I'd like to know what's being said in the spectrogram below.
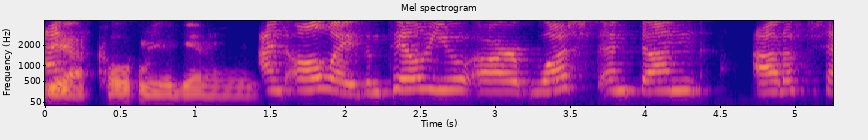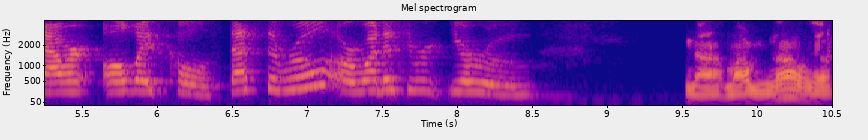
And- yeah. Cold from the beginning. And always until you are washed and done out of the shower, always cold. That's the rule, or what is your, your rule? No, my no,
